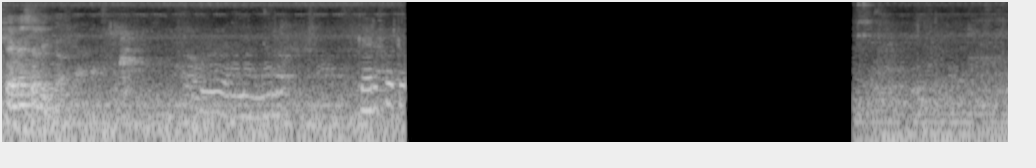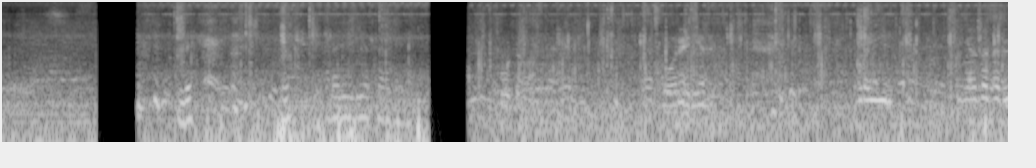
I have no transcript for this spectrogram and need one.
ക്ഷേമേശ്വര കയറി ഫോട്ടോ ഓരോ ഏരിയയിൽ ഈ ഇങ്ങനെ തന്നെ ഒരു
